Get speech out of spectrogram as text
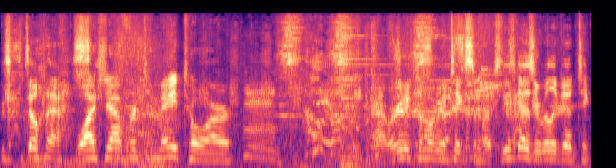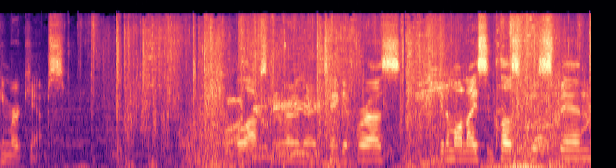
Don't ask. Watch out for Tomator. Alright, we're gonna come over here and take some mercs. These guys are really good at taking merc camps. Olaf's gonna run in there and tank it for us. Get them all nice and close and do a spin.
